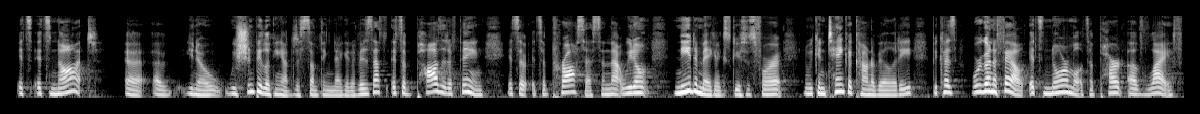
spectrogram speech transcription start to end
It's it's not a, a, you know we shouldn't be looking at it as something negative. Is that it's a positive thing. It's a it's a process and that we don't need to make excuses for it and we can take accountability because we're going to fail. It's normal. It's a part of life.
